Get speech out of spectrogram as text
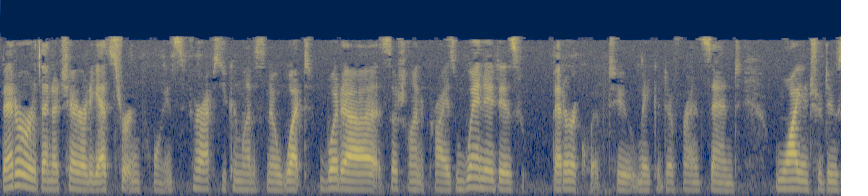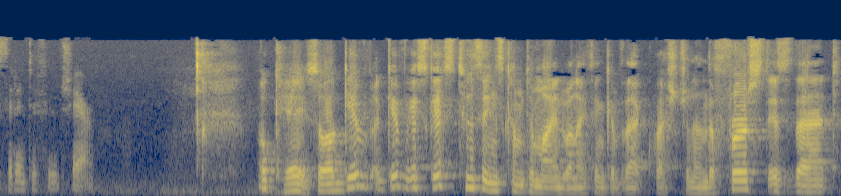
better than a charity at certain points? Perhaps you can let us know what what a social enterprise when it is better equipped to make a difference and why introduce it into FoodShare. Okay, so I'll give, I'll give, I guess two things come to mind when I think of that question. And the first is that,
